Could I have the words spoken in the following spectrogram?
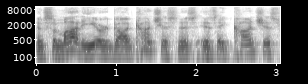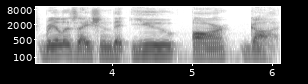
And samadhi or God consciousness is a conscious realization that you are God.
